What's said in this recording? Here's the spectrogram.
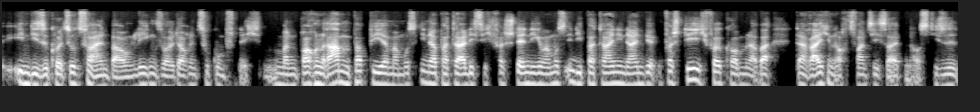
in diese Koalitionsvereinbarung legen sollte, auch in Zukunft nicht. Man braucht ein Rahmenpapier, man muss innerparteilich sich verständigen, man muss in die Parteien hineinwirken, verstehe ich vollkommen, aber da reichen auch 20 Seiten aus. Diese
